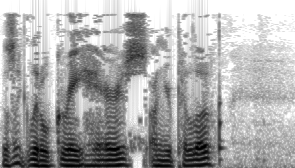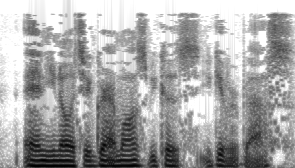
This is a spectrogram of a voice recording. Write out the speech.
There's like little gray hairs on your pillow, and you know it's your grandma's because you give her baths.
